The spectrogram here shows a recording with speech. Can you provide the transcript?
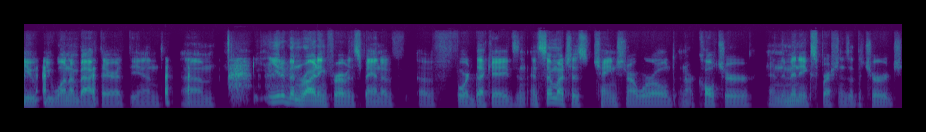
you you won them back there at the end. Um, you'd have been writing for over the span of of four decades, and, and so much has changed in our world and our culture and the many expressions of the church.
